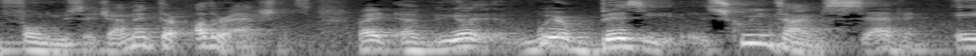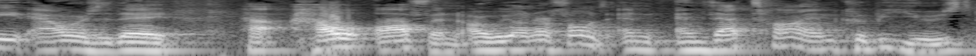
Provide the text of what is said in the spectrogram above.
phone usage. I meant their other actions. Right? Uh, we're busy. Screen time seven, eight hours a day. How, how often are we on our phones? And and that time could be used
